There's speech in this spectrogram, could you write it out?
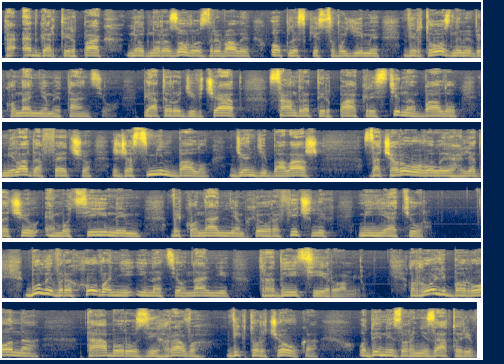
та Едгар Тірпак неодноразово зривали оплески своїми віртуозними виконаннями танцю. П'ятеро дівчат Сандра Тирпак, Крістіна Балок, Мілада Фечо, Жасмін Балок, Дьонді Балаш зачаровували глядачів емоційним виконанням хореографічних мініатюр. Були враховані і національні традиції ромів. Роль барона табору зіграв Віктор Човка, один із організаторів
